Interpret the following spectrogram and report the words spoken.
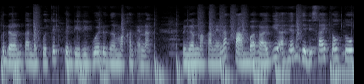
ke dalam tanda kutip ke diri gue dengan makan enak dengan makan enak tambah lagi akhirnya jadi cycle tuh.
